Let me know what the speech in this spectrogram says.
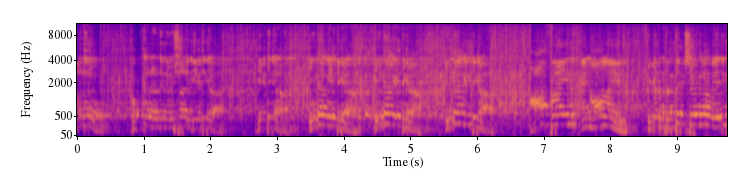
అందరూ ఒక్క రెండు నిమిషాలు గట్టిగా గట్టిగా ఇంకా గట్టిగా ఇంకా గట్టిగా ఇంకా గట్టిగా. ఆఫ్లైన్ అండ్ ఆన్లైన్ ఇక్కడ ప్రత్యక్షంగా వేదిక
